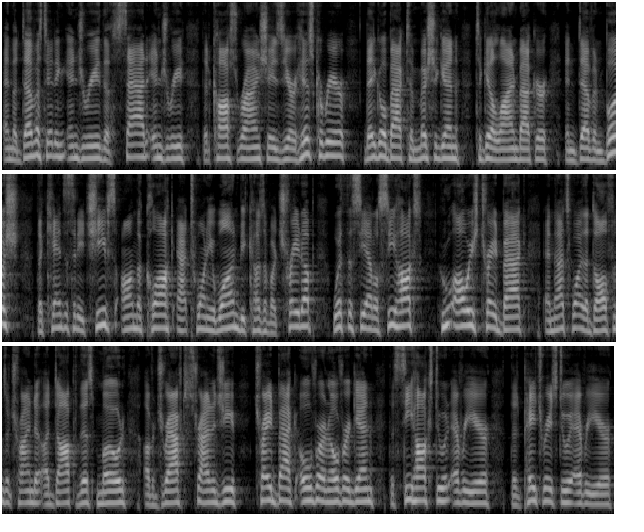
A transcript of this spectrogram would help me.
and the devastating injury, the sad injury that cost Ryan Shazier his career. They go back to Michigan to get a linebacker in Devin Bush. The Kansas City Chiefs on the clock at 21 because of a trade up with the Seattle Seahawks, who always trade back, and that's why the Dolphins are trying to adopt this mode of draft strategy. Trade back over and over again. The Seahawks do it every year, the Patriots do it every year.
